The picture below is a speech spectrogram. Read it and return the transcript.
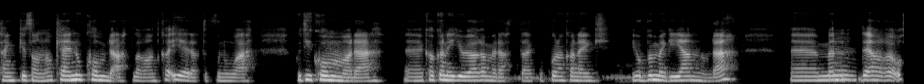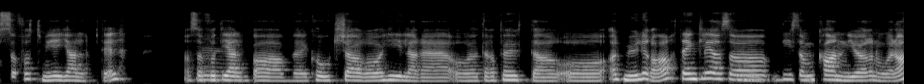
tenke sånn OK, nå kom det et eller annet. Hva er dette for noe? Når kommer det? Eh, hva kan jeg gjøre med dette? Hvordan kan jeg jobbe meg igjennom det? Eh, men mm. det har jeg også fått mye hjelp til. Altså fått mm. hjelp av coacher og healere og terapeuter og alt mulig rart, egentlig. Altså mm. de som kan gjøre noe, da.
